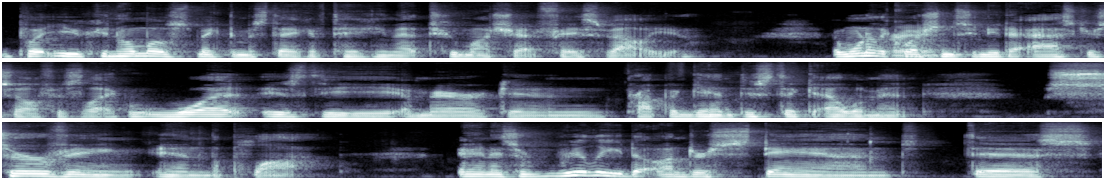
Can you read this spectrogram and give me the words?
but you can almost make the mistake of taking that too much at face value. And one of the right. questions you need to ask yourself is like, what is the American propagandistic element serving in the plot? And it's really to understand this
